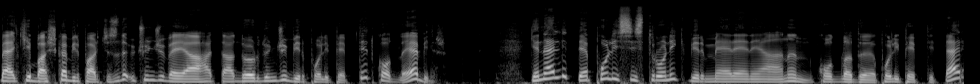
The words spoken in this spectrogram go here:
Belki başka bir parçası da üçüncü veya hatta dördüncü bir polipeptit kodlayabilir. Genellikle polisistronik bir mRNA'nın kodladığı polipeptitler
